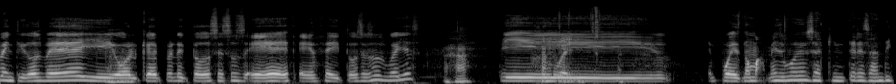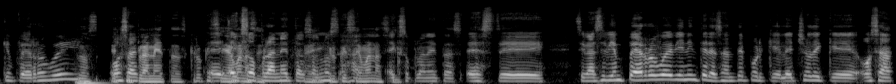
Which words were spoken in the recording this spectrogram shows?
Kepler 22b y o el Kepler y todos esos E, F y todos esos güeyes. Ajá. Y pues no mames, güey, o sea, qué interesante y qué perro, güey. Los o sea, exoplanetas, creo que se eh, llaman así. exoplanetas Eh, son creo los que se llaman así. exoplanetas. Este, se me hace bien perro, güey, bien interesante porque el hecho de que, o sea,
